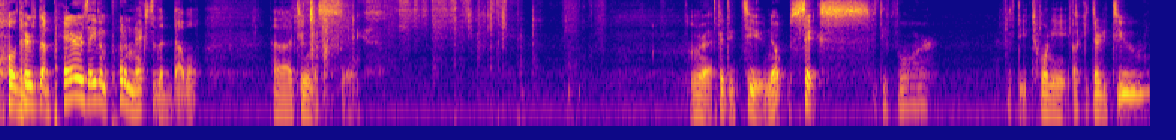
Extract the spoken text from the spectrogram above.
Oh, there's the pairs. They even put them next to the double. Uh, two and a six. All right, 52. Nope. 6. 54. 50. 28. Lucky 32.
